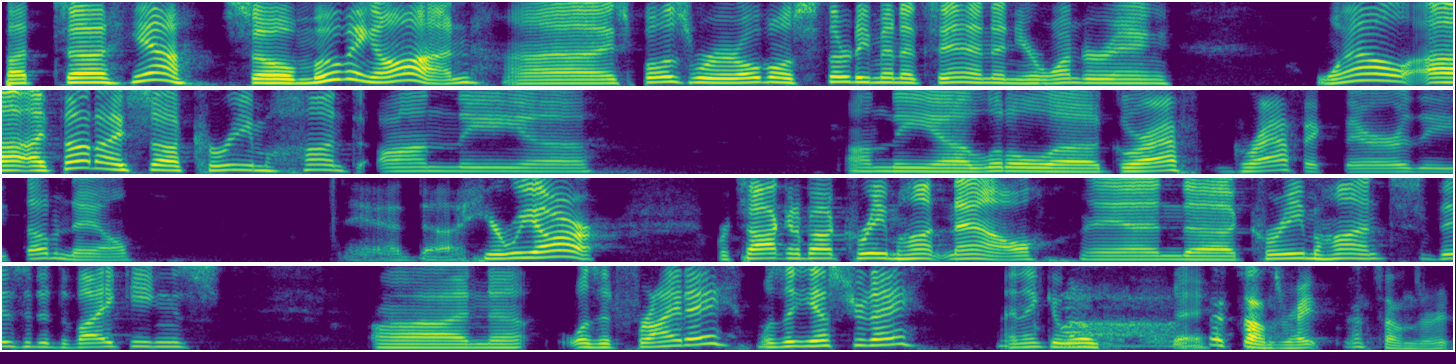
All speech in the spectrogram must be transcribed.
but uh, yeah, so moving on, uh, I suppose we're almost 30 minutes in, and you're wondering, well, uh, I thought I saw Kareem Hunt on the uh, on the uh, little graph graphic there, the thumbnail, and here we are. We're talking about Kareem Hunt now, and Kareem Hunt visited the Vikings on uh, was it Friday? Was it yesterday? I think it was. Uh, that sounds right. That sounds right.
